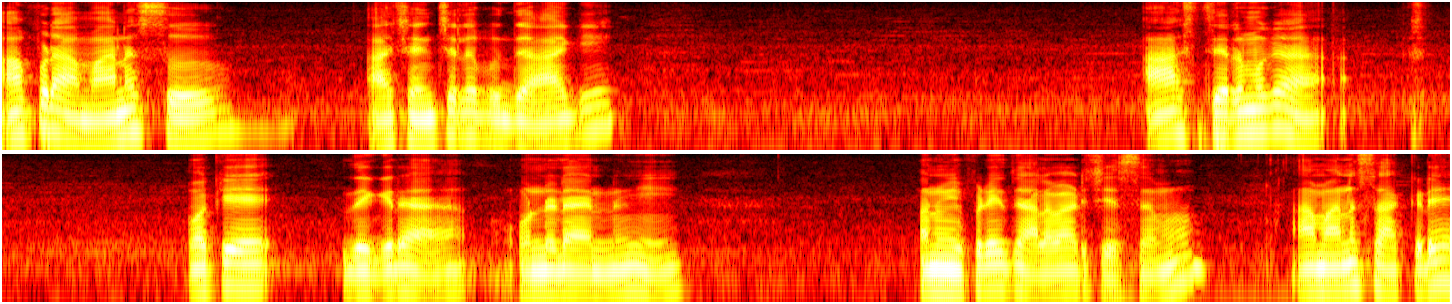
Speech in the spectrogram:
అప్పుడు ఆ మనస్సు ఆ చంచల బుద్ధి ఆగి ఆ స్థిరముగా ఒకే దగ్గర ఉండడాన్ని మనం ఎప్పుడైతే అలవాటు చేసామో ఆ మనసు అక్కడే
